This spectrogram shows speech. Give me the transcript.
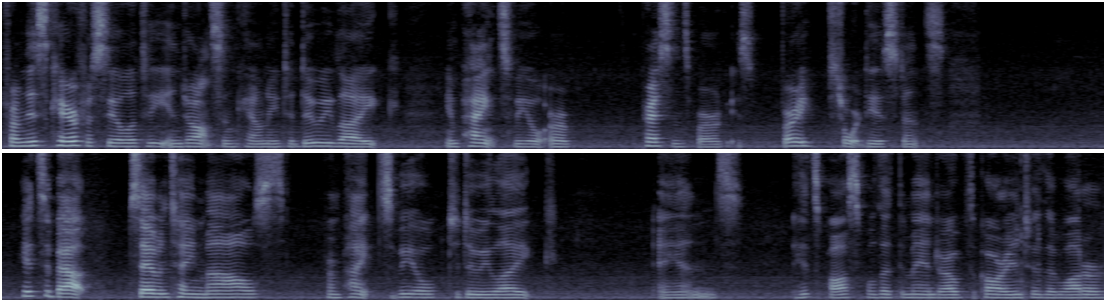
From this care facility in Johnson County to Dewey Lake in Paintsville or Prestonsburg is very short distance. It's about 17 miles from Paintsville to Dewey Lake, and it's possible that the man drove the car into the water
